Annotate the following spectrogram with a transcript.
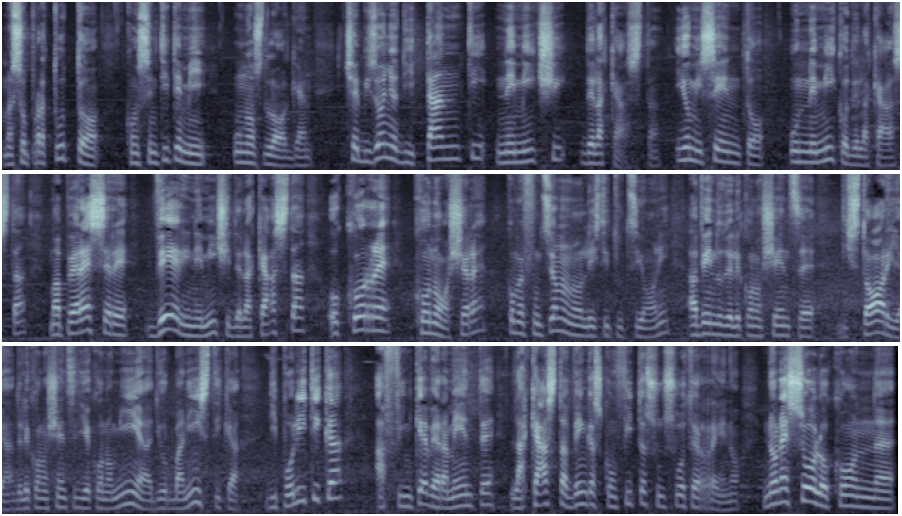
ma soprattutto, consentitemi uno slogan, c'è bisogno di tanti nemici della casta. Io mi sento un nemico della casta, ma per essere veri nemici della casta occorre conoscere come funzionano le istituzioni, avendo delle conoscenze di storia, delle conoscenze di economia, di urbanistica, di politica affinché veramente la casta venga sconfitta sul suo terreno. Non è solo con eh,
